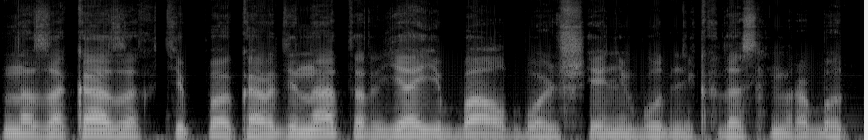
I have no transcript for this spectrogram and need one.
на заказах, типа, координатор, я ебал больше, я не буду никогда с ним работать.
